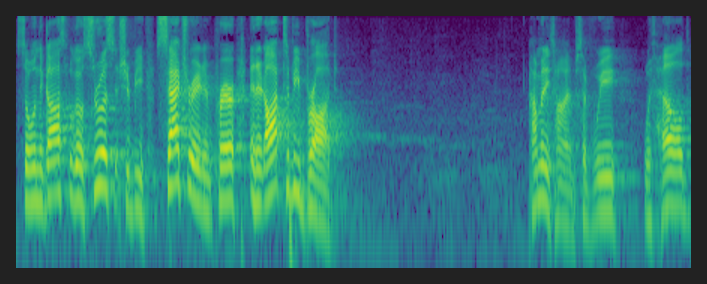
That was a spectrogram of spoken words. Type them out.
So when the gospel goes through us, it should be saturated in prayer and it ought to be broad. How many times have we withheld,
